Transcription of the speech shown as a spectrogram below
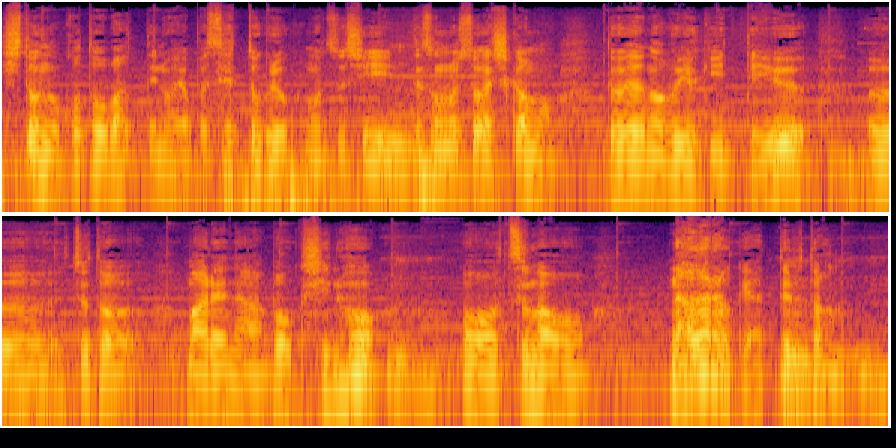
人の言葉っていうのはやっぱり説得力持つし、うん。でその人がしかも豊田信行っていうちょっと稀な牧師の、お妻を長らくやってると、うんうんうん。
